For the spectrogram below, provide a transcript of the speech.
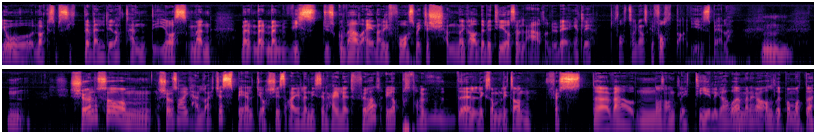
jo noe som sitter veldig latent i oss. Men, men, men, men hvis du skulle være en av de få som ikke skjønner hva det betyr, så lærer du det egentlig fortsatt ganske fort da, i spillet. Mm. Mm. Selv så, mm, selv så har jeg heller ikke spilt Yoshi's Island i sin helhet før. Jeg har prøvd liksom litt sånn første verden og sånt litt tidligere, men jeg har aldri på en måte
